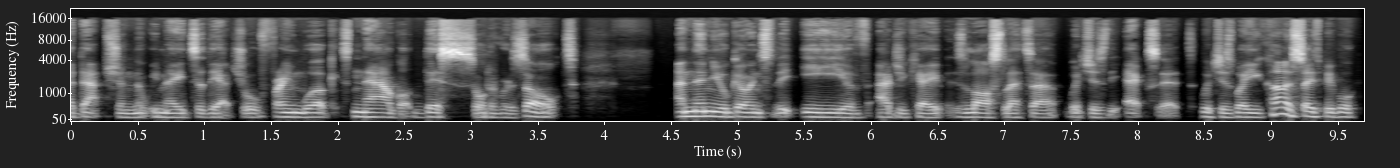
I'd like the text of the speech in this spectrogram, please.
adaptation that we made to the actual framework, it's now got this sort of result. And then you'll go into the E of educate, his last letter, which is the exit, which is where you kind of say to people,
